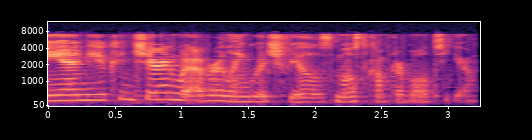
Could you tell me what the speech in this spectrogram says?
and you can share in whatever language feels most comfortable to you.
